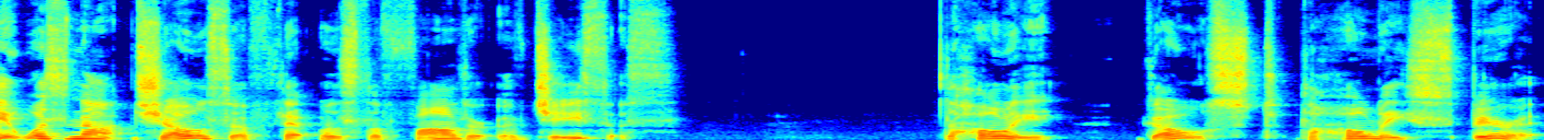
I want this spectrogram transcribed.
it was not Joseph that was the father of Jesus. The Holy Ghost, the Holy Spirit,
